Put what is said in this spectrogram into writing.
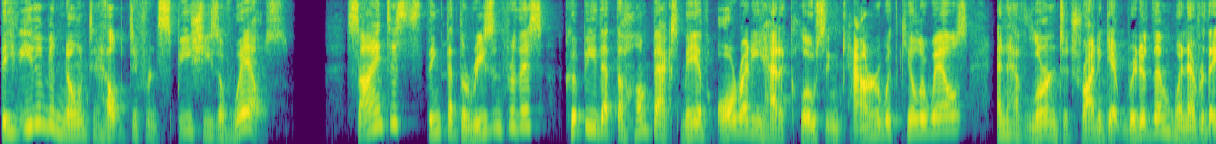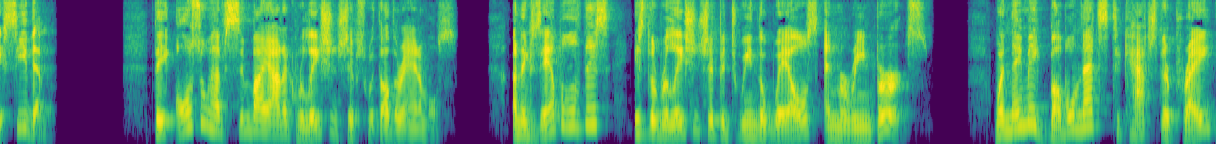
They've even been known to help different species of whales. Scientists think that the reason for this could be that the humpbacks may have already had a close encounter with killer whales and have learned to try to get rid of them whenever they see them. They also have symbiotic relationships with other animals. An example of this is the relationship between the whales and marine birds. When they make bubble nets to catch their prey,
